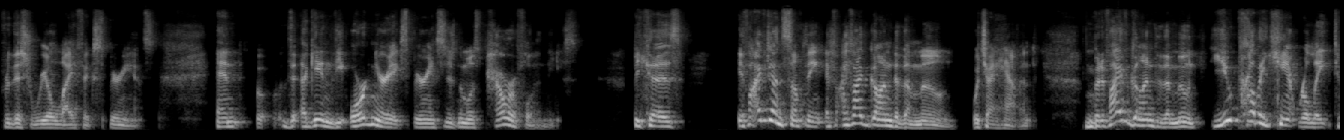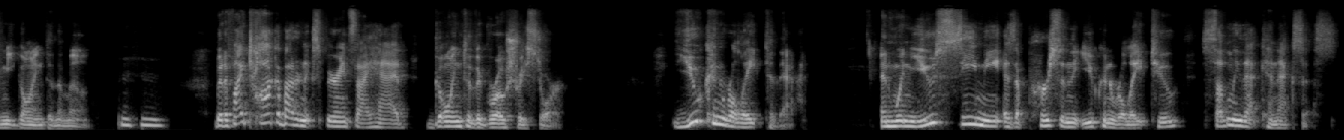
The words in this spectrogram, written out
for this real life experience. And the, again, the ordinary experience is the most powerful in these because if I've done something, if, if I've gone to the moon, which I haven't, but if I've gone to the moon, you probably can't relate to me going to the moon. Mm-hmm. But if I talk about an experience I had going to the grocery store, you can relate to that. And when you see me as a person that you can relate to, suddenly that connects us.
